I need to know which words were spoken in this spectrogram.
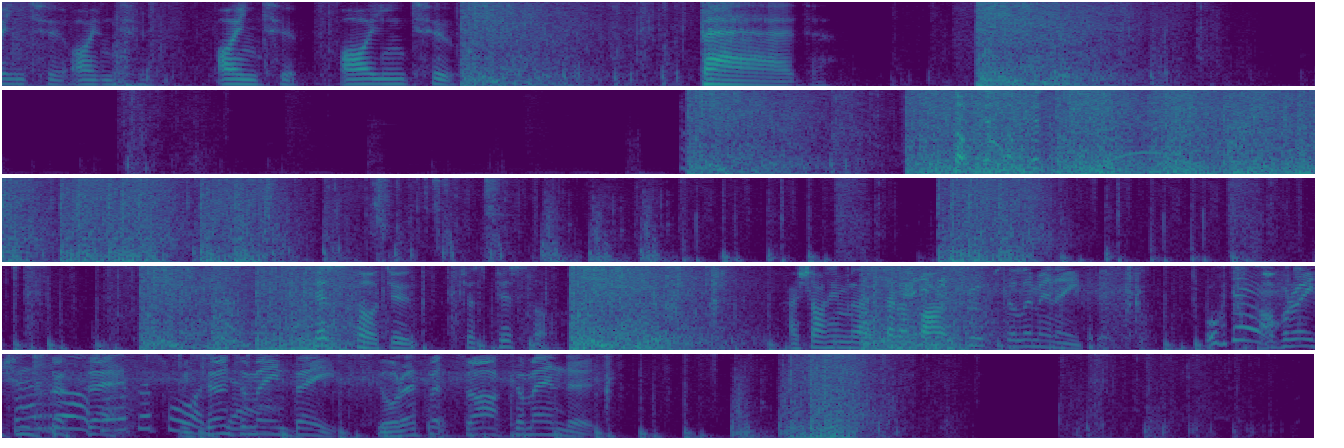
In two. All in two. All in two. Bad. Pistol, dude. Just pistol. I shot him like seven bars. Troops eliminated. Operation success. Return to main base. Your efforts are commended.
